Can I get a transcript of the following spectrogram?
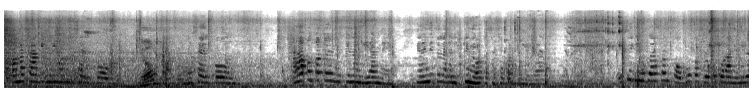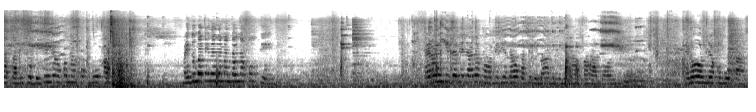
Baka masagin mo yung cellphone. Yung? Yung cellphone. Kahapon pa ito yung pinanggihan eh. Kaya hindi talaga kinuha kasi sobrang dumi niya. Eh sige, hugasan ko. Bukas daw kukuhanin nila. Sabi ko, bigyan niyo ako ng bukas. May dumating na naman daw na cook eh. Pero hindi daw nila alam kung mabigyan daw kasi di ba, binigyan ako kahapon. Pero order ako bukas.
